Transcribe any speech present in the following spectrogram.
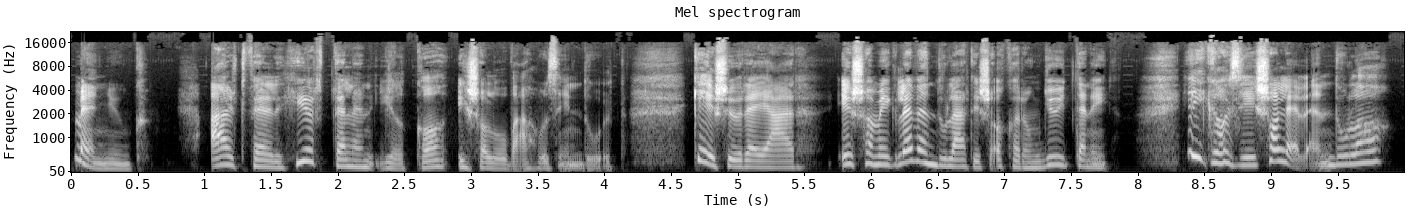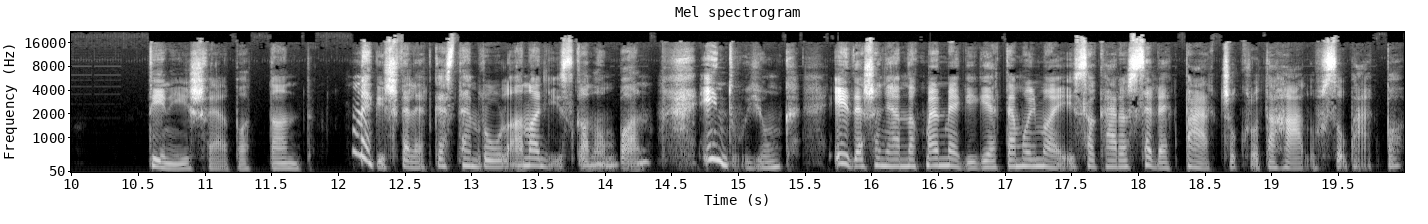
Menjünk! Állt fel hirtelen Ilka, és a lovához indult. Későre jár, és ha még levendulát is akarunk gyűjteni, igaz, és a levendula? Tini is felpattant. Meg is feledkeztem róla a nagy izgalomban. Induljunk. Édesanyámnak már megígértem, hogy ma éjszakára szedek pár csokrot a hálószobákba.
